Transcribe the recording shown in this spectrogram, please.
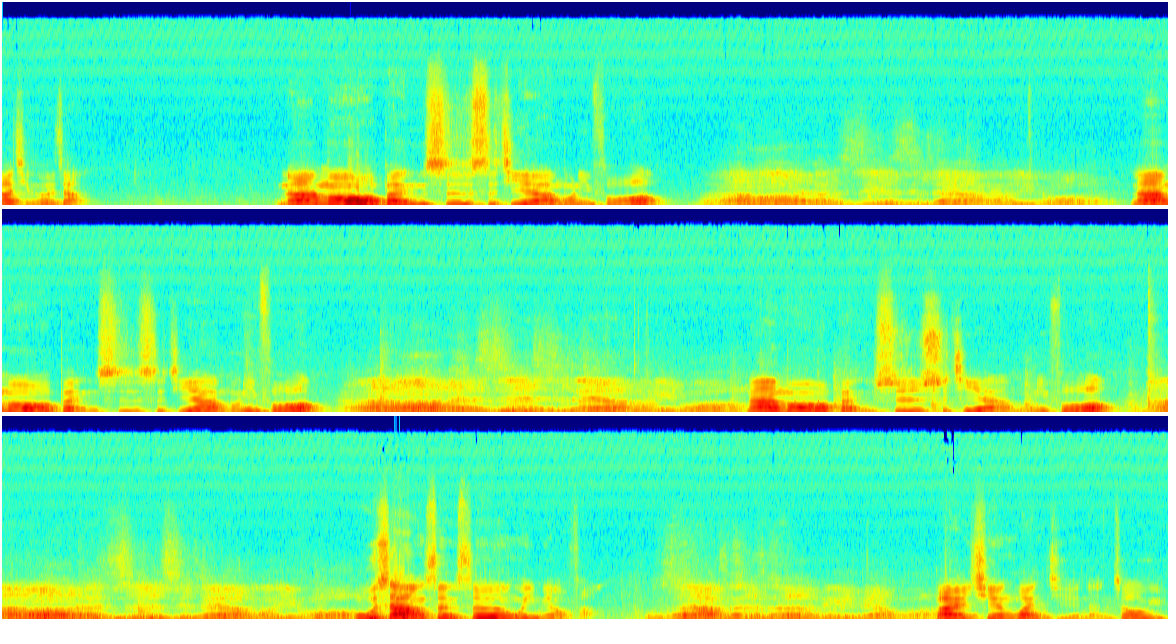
大家请合掌。南无本师释迦牟尼佛。南无本师释迦牟尼佛。南无本师释迦牟尼佛。无上甚深微妙法。百千万劫难遭遇。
